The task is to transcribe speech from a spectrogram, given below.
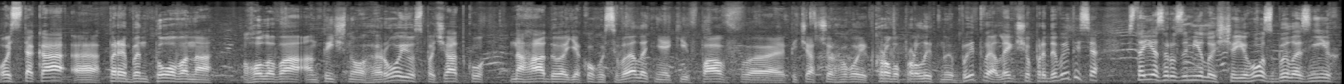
Ось така е, перебентована голова античного герою спочатку нагадує якогось велетня, який впав е, під час чергової кровопролитної битви. Але якщо придивитися, стає зрозуміло, що його збила з ніг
